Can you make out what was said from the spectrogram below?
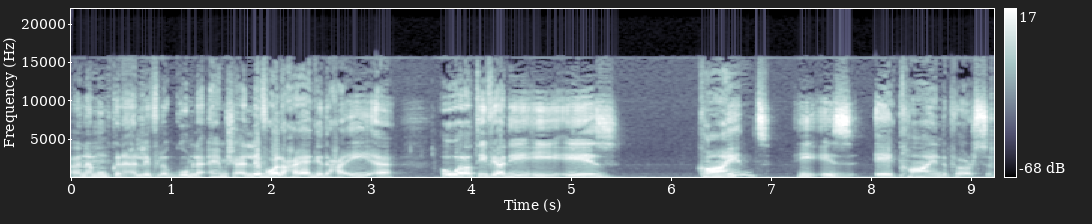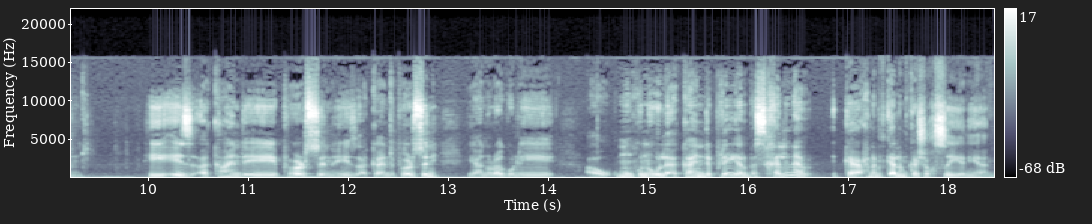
أنا ممكن الف لك جملة. هي مش هألفها ولا حاجة ده حقيقة. هو لطيف يعني he is kind. He is a kind person. He is a kind a person. He is a kind person. يعني رجل إيه؟ أو ممكن نقول a kind player بس خلينا ك... إحنا بنتكلم كشخصيا يعني.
